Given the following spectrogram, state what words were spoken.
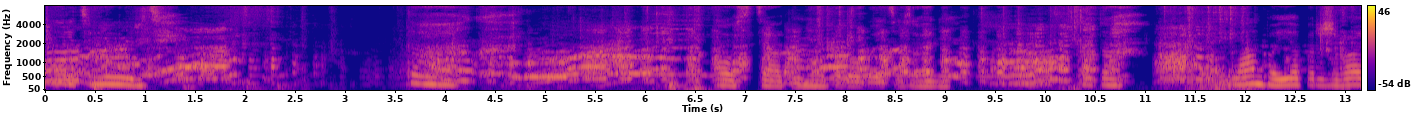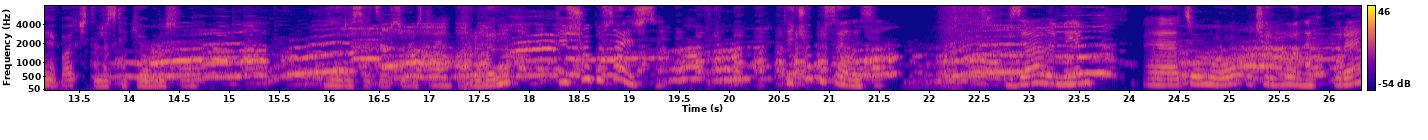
Куриці, мюриці. Так. Ось ця от мені не подобається взагалі. Тут лампа, і я переживаю, бачите, вже скільки обросло. Зараз я це все быстренько приберу. Ти що кусаєшся? Ти що кусалася? Взяли ми е, цього року червоних курей.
